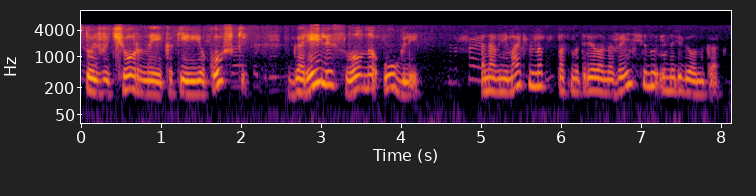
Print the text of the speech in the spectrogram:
столь же черные, как и ее кошки, горели словно угли. Она внимательно посмотрела на женщину и на ребенка —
